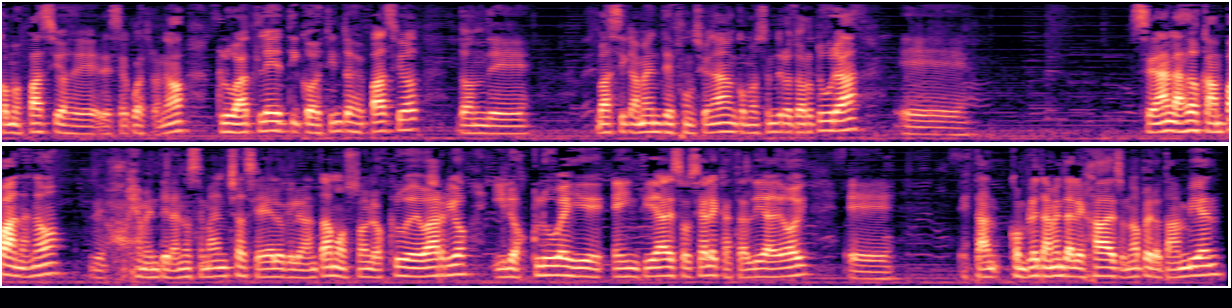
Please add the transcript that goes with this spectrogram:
como espacios de, secuestro, ¿no? Club atlético, distintos espacios donde básicamente funcionaban como centro de tortura. Eh, se dan las dos campanas, ¿no? Obviamente la no se mancha, si hay algo que levantamos son los clubes de barrio y los clubes e entidades sociales que hasta el día de hoy eh, están completamente alejadas de eso, ¿no? Pero también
